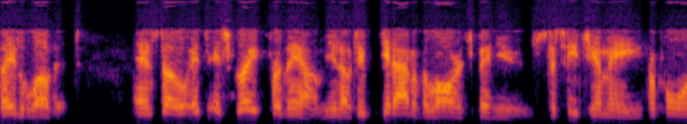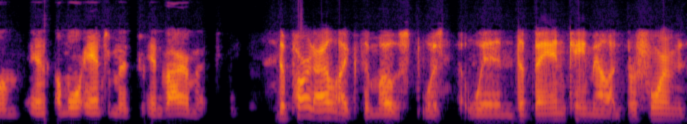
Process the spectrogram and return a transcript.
they love it. And so it's it's great for them, you know, to get out of the large venues, to see Jimmy perform in a more intimate environment. The part I liked the most was when the band came out and performed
